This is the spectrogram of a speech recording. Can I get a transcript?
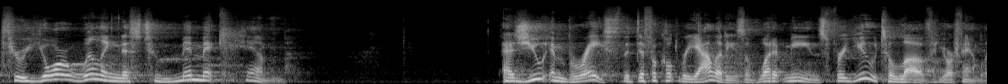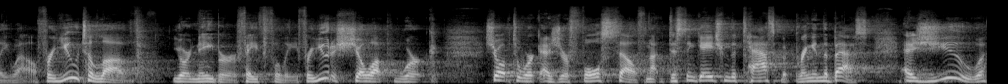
through your willingness to mimic him as you embrace the difficult realities of what it means for you to love your family well, for you to love your neighbor faithfully, for you to show up work, show up to work as your full self, not disengage from the task, but bring in the best. As you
